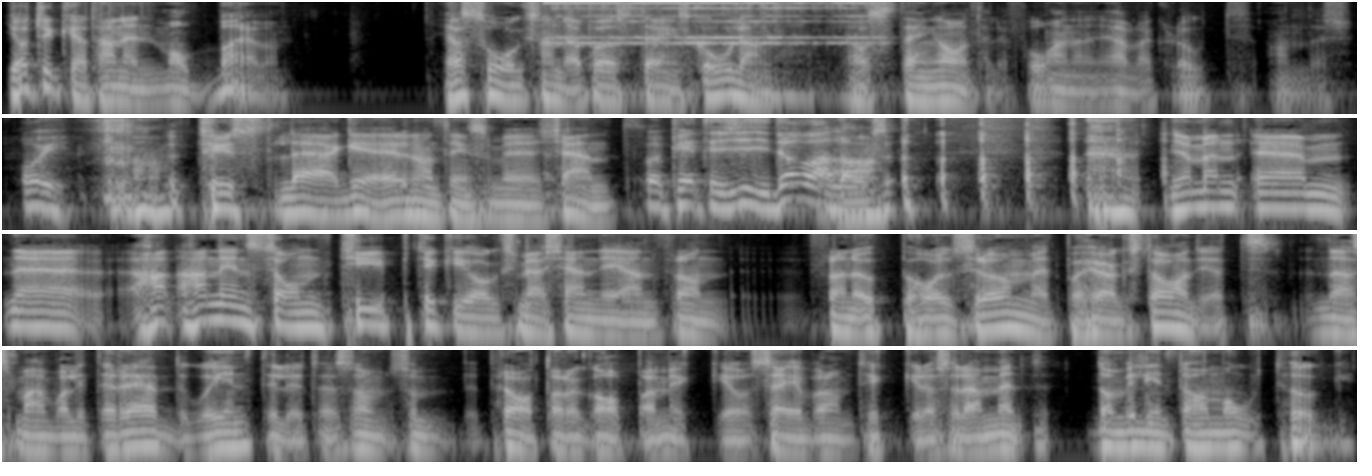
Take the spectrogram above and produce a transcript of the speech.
jag tycker att han är en mobbare. Va? Jag såg sån där på Österängsskolan. Jag stäng av telefonen, jävla klot, Anders. Oj, Ja, tyst läge, är det någonting som är känt? och Peter Jihde av alla Ja. också. Ja, men, ehm, eh, han, han är en sån typ, tycker jag, som jag känner igen från, från uppehållsrummet på högstadiet. Den som man var lite rädd att gå in till, utan som, som pratar och gapar mycket och säger vad de tycker och sådär. Men de vill inte ha mothugg.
